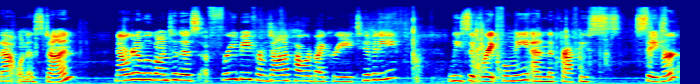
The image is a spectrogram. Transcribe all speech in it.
That one is done. Now we're going to move on to this freebie from Donna Powered by Creativity, Lisa Grateful Me, and the Crafty Saver.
